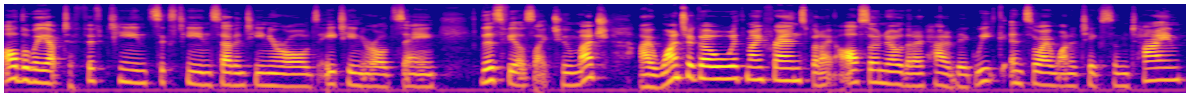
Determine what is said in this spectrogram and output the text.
All the way up to 15, 16, 17 year olds, 18 year olds saying, this feels like too much. I want to go with my friends, but I also know that I've had a big week, and so I want to take some time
